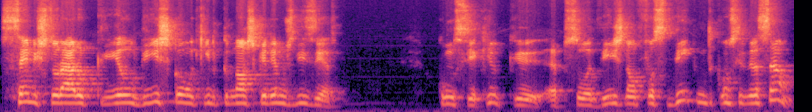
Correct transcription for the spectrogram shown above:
sem misturar o que ele diz com aquilo que nós queremos dizer. Como se aquilo que a pessoa diz não fosse digno de consideração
